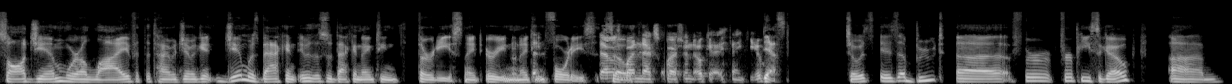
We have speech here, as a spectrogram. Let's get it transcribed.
saw Jim were alive at the time of Jim. Again, Jim was back in it was this was back in 1930s, nin- or you know 1940s. That was so my next question. Okay, thank you. yes, so it's is a boot uh for for a piece ago. Um,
